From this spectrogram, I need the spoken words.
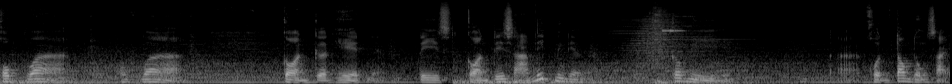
พบว่าพบว่าก่อนเกิดเหตุเนี่ยตีก่อนตีสามนิดนึงเดียว ก็มีคนต้องสงสัย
